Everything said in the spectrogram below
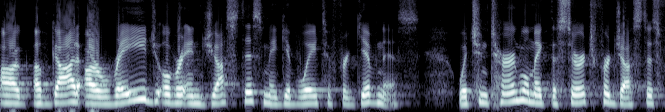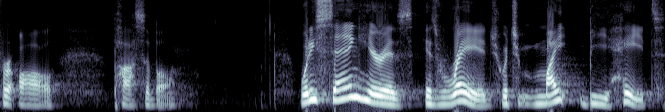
of God, our rage over injustice may give way to forgiveness, which in turn will make the search for justice for all possible. What he's saying here is, is rage, which might be hate,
